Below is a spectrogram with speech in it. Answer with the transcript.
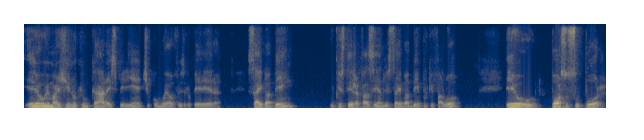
Eu imagino que um cara experiente como é o Vitor Pereira saiba bem o que esteja fazendo e saiba bem porque falou. Eu posso supor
